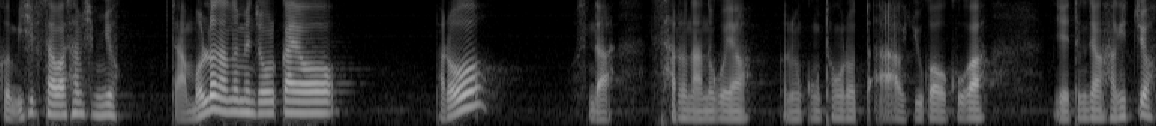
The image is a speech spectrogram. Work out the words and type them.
그럼 24와 36. 자, 뭘로 나누면 좋을까요? 바로 좋습니다. 4로 나누고요. 그러면 공통으로 딱 6하고 9가 이제 등장하겠죠.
